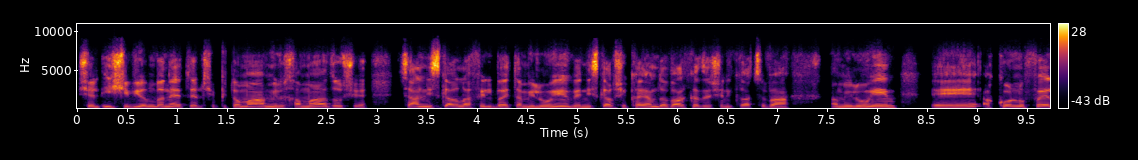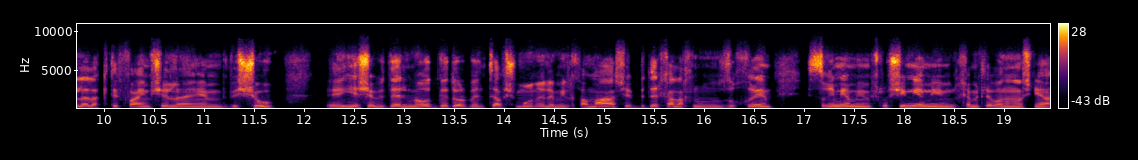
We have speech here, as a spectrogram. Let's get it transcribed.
של אי שוויון בנטל, שפתאום המלחמה הזו שצה"ל נזכר להפעיל בה את המילואים, ונזכר שקיים דבר כזה שנקרא צבא המילואים, אה, הכל נופל על הכתפיים שלהם, ושוב, יש הבדל מאוד גדול בין צו 8 למלחמה, שבדרך כלל אנחנו זוכרים 20 ימים, 30 ימים, מלחמת לבנון השנייה,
